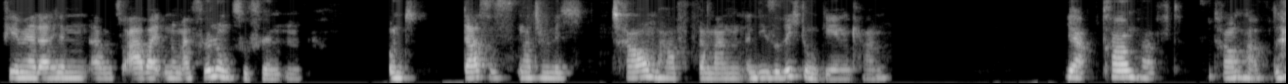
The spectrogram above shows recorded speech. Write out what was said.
vielmehr dahin ähm, zu arbeiten, um Erfüllung zu finden. Und das ist natürlich traumhaft, wenn man in diese Richtung gehen kann. Ja, traumhaft. Traumhaft.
